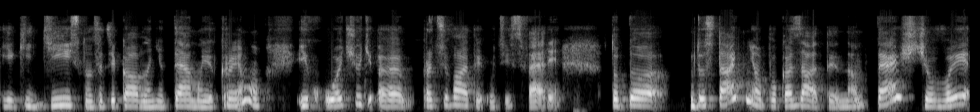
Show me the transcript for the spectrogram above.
які дійсно зацікавлені темою Криму і хочуть е, працювати у цій сфері. Тобто достатньо показати нам те, що ви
